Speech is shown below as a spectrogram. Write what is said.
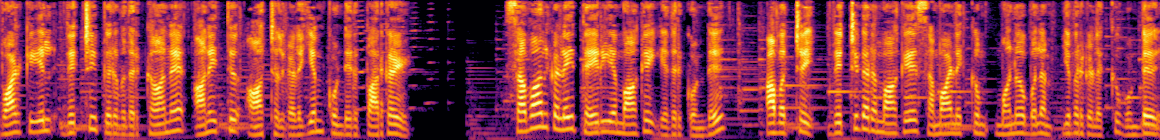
வாழ்க்கையில் வெற்றி பெறுவதற்கான அனைத்து ஆற்றல்களையும் கொண்டிருப்பார்கள். சவால்களை தைரியமாக எதிர்கொண்டு அவற்றை வெற்றிகரமாக சமாளிக்கும் மனோபலம் இவர்களுக்கு உண்டு.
